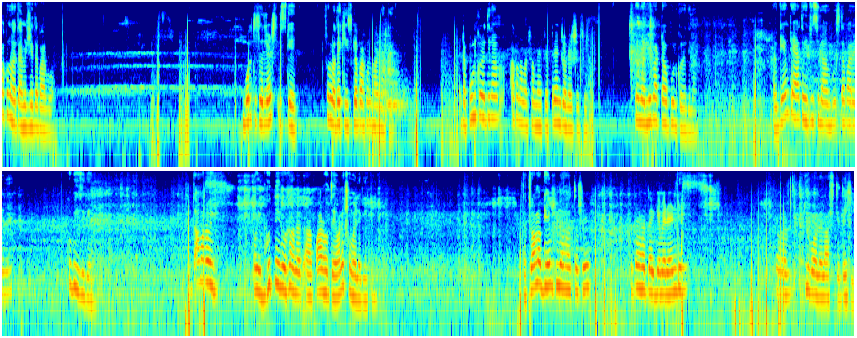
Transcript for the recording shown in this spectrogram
এখন হয়তো আমি যেতে পারব? বলতেছে লেটস স্কেপ চলো দেখি স্কেপ এখন হয় নাকি? এটা পুল করে দিলাম, এখন আমার সামনে একটা ট্রেন চলে এসেছে। ট্রেনের লিভারটাও পুল করে দিলাম। আর গেমটা এত ইজি ছিল আমি বুঝতে পারিনি। খুব ইজি গেম কিন্তু আমার ওই ওই ভূত ওখানে পার হতে অনেক সময় লেগেছে। তো চলো গেম প্লে হয়তো সে এটা হয়তো গেমের এন্ডিং কী বলে লাস্টে দেখি।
